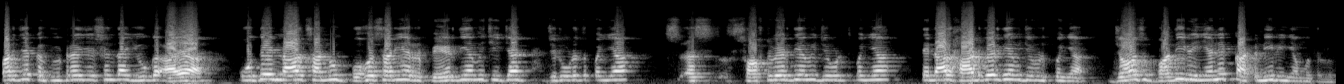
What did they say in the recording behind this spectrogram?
ਪਰ ਜੇ ਕੰਪਿਊਟਰਾਈਜੇਸ਼ਨ ਦਾ ਯੁੱਗ ਆਇਆ ਉਹਦੇ ਨਾਲ ਸਾਨੂੰ ਬਹੁਤ ਸਾਰੀਆਂ ਰਿਪੇਅਰ ਦੀਆਂ ਵੀ ਚੀਜ਼ਾਂ ਜ਼ਰੂਰਤ ਪਈਆਂ ਸੌਫਟਵੇਅਰ ਦੀਆਂ ਵੀ ਜ਼ਰੂਰਤ ਪਈਆਂ ਤੇ ਨਾਲ ਹਾਰਡਵੇਅਰ ਦੀਆਂ ਵੀ ਜ਼ਰੂਰਤ ਪਈਆਂ। ਜੌਬਸ ਵਧ ਹੀ ਰਹੀਆਂ ਨੇ ਘਟ ਨਹੀਂ ਰਹੀਆਂ ਮਤਲਬ।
